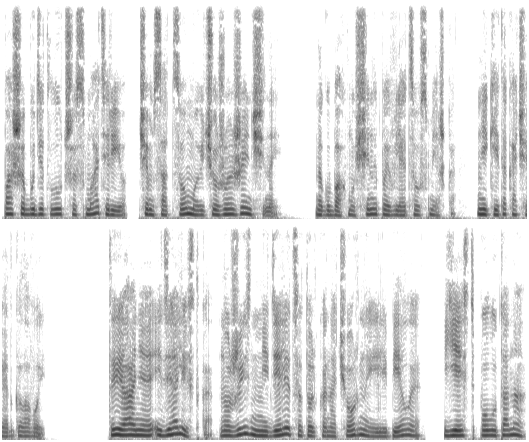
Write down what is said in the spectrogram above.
Паша будет лучше с матерью, чем с отцом и чужой женщиной. На губах мужчины появляется усмешка. Никита качает головой. Ты, Аня, идеалистка, но жизнь не делится только на черное или белое. Есть полутона.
